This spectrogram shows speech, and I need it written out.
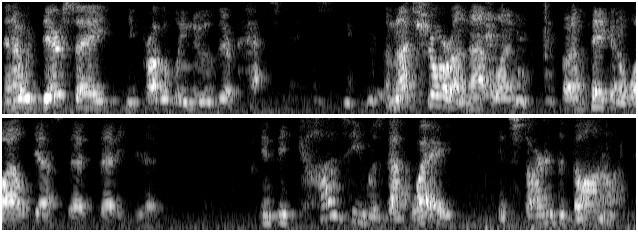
And I would dare say he probably knew their pets' names. I'm not sure on that one, but I'm taking a wild guess that, that he did. And because he was that way, it started to dawn on me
